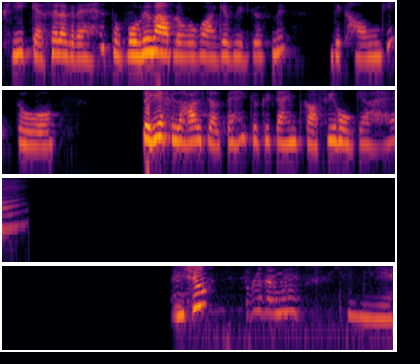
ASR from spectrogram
भी कैसे लग रहे हैं तो वो भी मैं आप लोगों को आगे वीडियोस में दिखाऊँगी। तो चलिए फ़िलहाल चलते हैं, क्योंकि टाइम काफ़ी हो गया है। अंशु? ये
